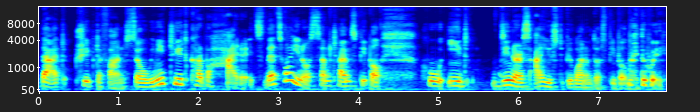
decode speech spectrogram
that tryptophan. So we need to eat carbohydrates. That's why you know sometimes people who eat dinners i used to be one of those people by the way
